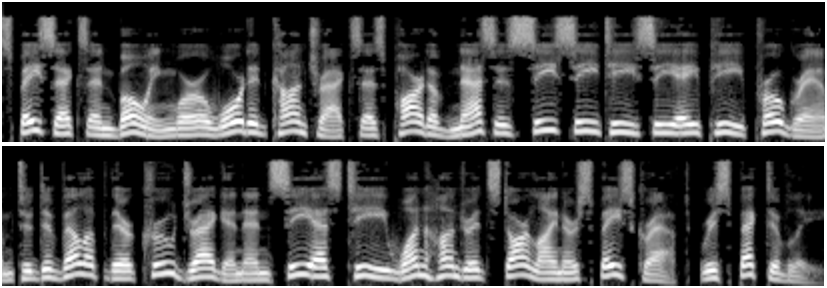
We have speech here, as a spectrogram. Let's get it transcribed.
SpaceX and Boeing were awarded contracts as part of NASA's CCTCAP program to develop their Crew Dragon and CST-100 Starliner spacecraft, respectively.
